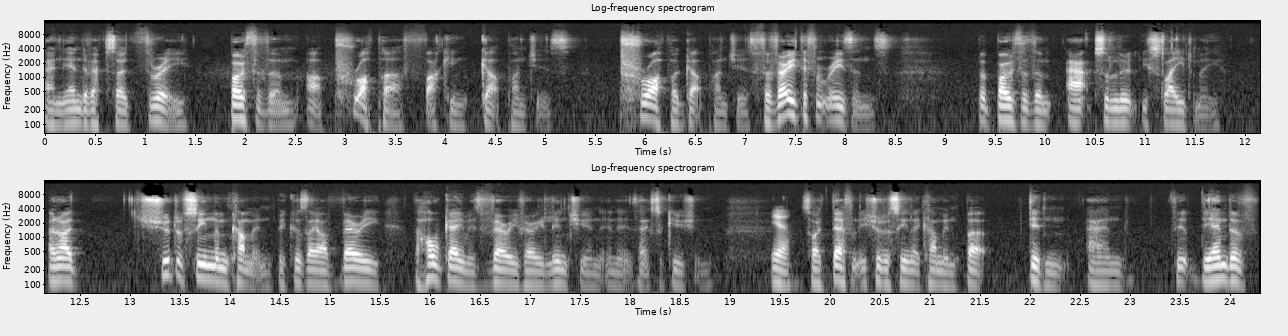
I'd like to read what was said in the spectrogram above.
and the end of episode three, both of them are proper fucking gut punches. Proper gut punches for very different reasons but both of them absolutely slayed me. And I should have seen them coming because they are very. The whole game is very, very Lynchian in its execution. Yeah. So I definitely should have seen it coming, but didn't. And the the end of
